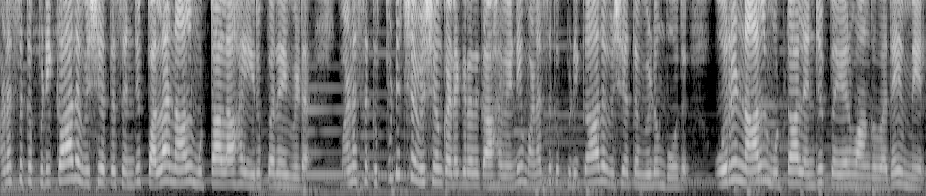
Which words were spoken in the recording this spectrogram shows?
மனசுக்கு பிடிக்காத விஷயத்த செஞ்சு பல நாள் முட்டாளாக இருப்பதை விட மனசுக்கு பிடிச்ச விஷயம் கிடைக்கிறதுக்காக வேண்டி மனசுக்கு பிடிக்காத விஷயத்தை விடும்போது ஒரு நாள் முட்டாள் என்று பெயர் வாங்குவதே மேல்.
